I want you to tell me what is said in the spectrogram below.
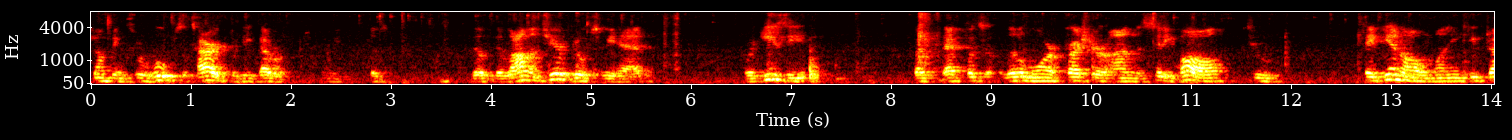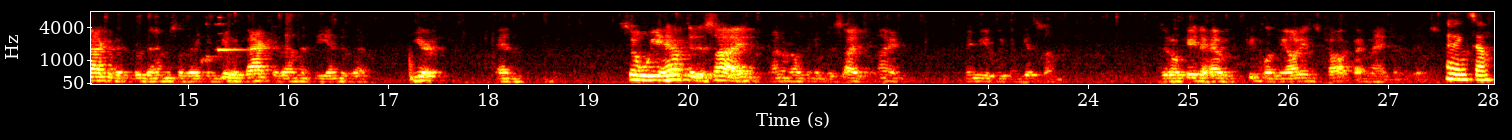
jumping through hoops. It's hard to be government. I mean, because the, the volunteer groups we had were easy, but that puts a little more pressure on the city hall to take in all the money, keep track of it for them, so they can give it back to them at the end of the year. And so we have to decide, I don't know if we can decide tonight, maybe if we can get some, is it okay to have people in the audience talk? I imagine it is. I think so.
